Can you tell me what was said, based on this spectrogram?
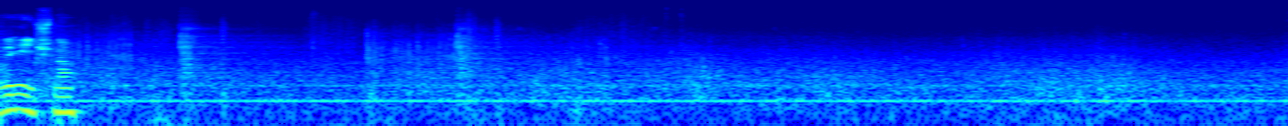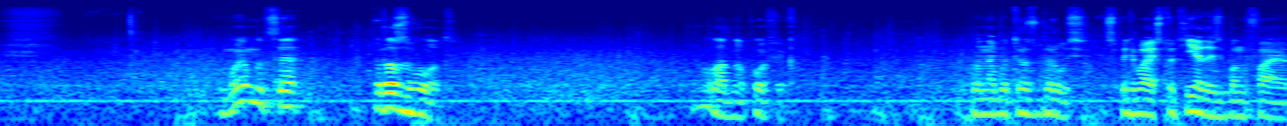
Логічно. По-моєму, це розвод. Ну ладно, пофіг. Коли-небудь розберусь. Сподіваюсь, тут є десь бонфаєр.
